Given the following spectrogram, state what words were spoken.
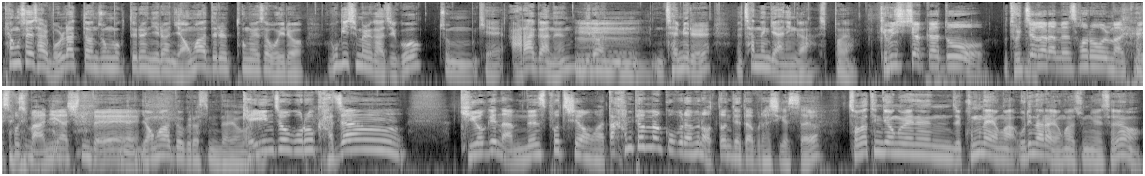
평소에 잘 몰랐던 종목들은 이런 영화들을 통해서 오히려 호기심을 가지고 좀 이렇게 알아가는 이런 음. 재미를 찾는 게 아닌가 싶어요. 김은식 작가도 둘째가라면 서러울 만큼의 스포츠 많이 하신데 네, 영화도 그렇습니다. 영화. 개인적으로 가장 기억에 남는 스포츠 영화 딱 한 편만 꼽으라면 어떤 대답을 하시겠어요? 저 같은 경우에는 이제 국내 영화, 우리나라 영화 중에서요,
